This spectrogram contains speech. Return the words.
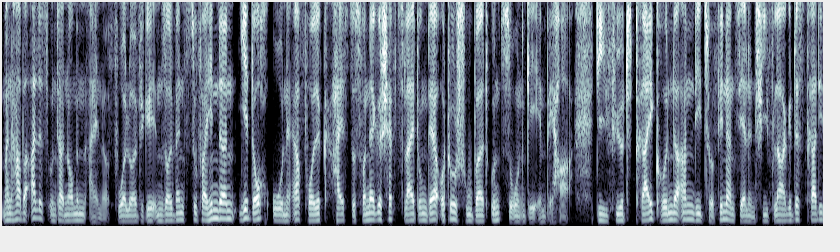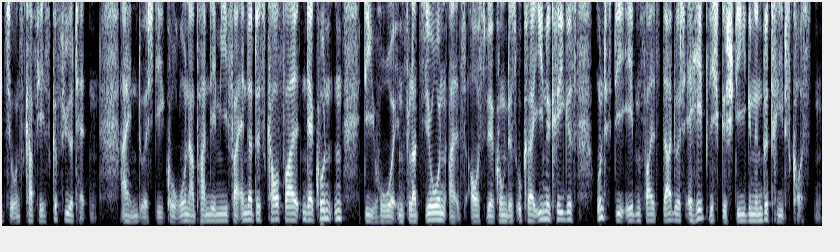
Man habe alles unternommen, eine vorläufige Insolvenz zu verhindern, jedoch ohne Erfolg, heißt es von der Geschäftsleitung der Otto Schubert und Sohn GmbH. Die führt drei Gründe an, die zur finanziellen Schieflage des Traditionscafés geführt hätten. Ein durch die Corona-Pandemie verändertes Kaufverhalten der Kunden, die hohe Inflation als Auswirkung des Ukraine-Krieges und die ebenfalls dadurch erheblich gestiegenen Betriebskosten.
